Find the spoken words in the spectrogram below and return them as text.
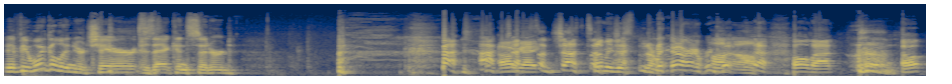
if you wiggle in your chair, is that considered? okay. Just Let me just. All right, we're good. no. Yeah, Hold on. oh,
